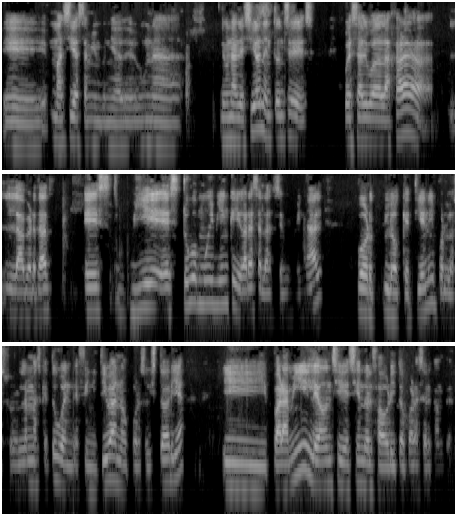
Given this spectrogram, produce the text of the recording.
Eh, Macías también venía de una, de una lesión. Entonces, pues al Guadalajara, la verdad es estuvo muy bien que llegaras a la semifinal por lo que tiene y por los problemas que tuvo. En definitiva, no por su historia. Y para mí, León sigue siendo el favorito para ser campeón.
